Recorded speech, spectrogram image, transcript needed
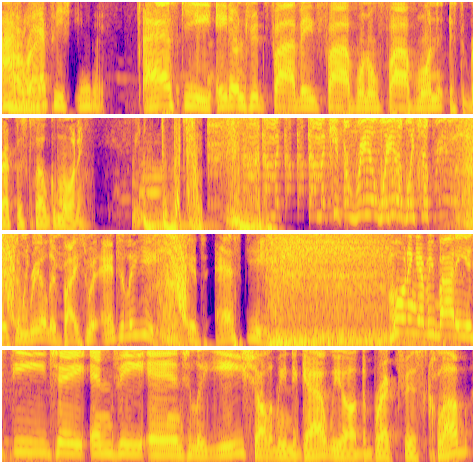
All right. right. I appreciate it. Ask Yee, 800 585 1051. It's the Breakfast Club. Good morning. Get some real advice with Angela Yee. It's Ask Yee. Morning, everybody. It's DJ Envy Angela Yee, Charlamagne the God. We are the Breakfast Club.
